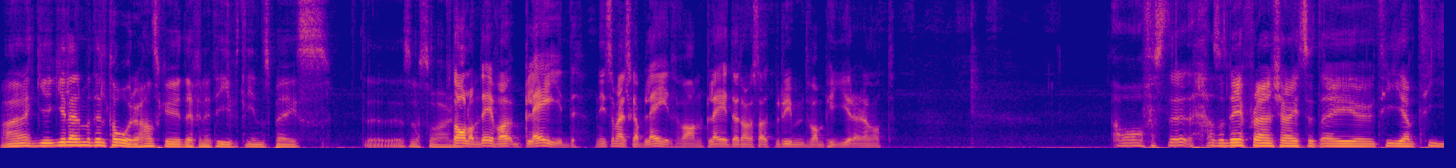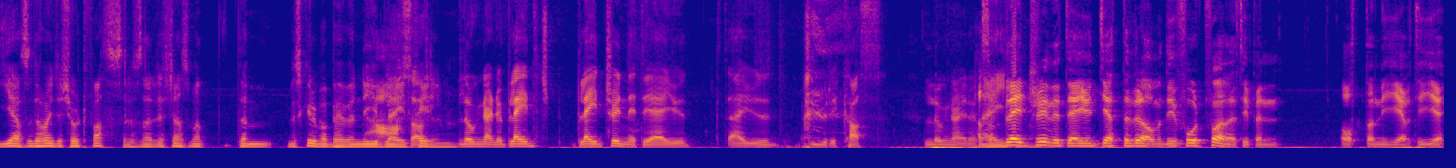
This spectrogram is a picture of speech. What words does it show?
Nej, Gu- Guillermo del Toro, han ska ju definitivt in space. Så, så är det. tal om det, vad Blade. Ni som älskar Blade för fan. Blade är någon slags rymdvampyr eller något. Ja, fast det, alltså det franchiset är ju 10 av 10. Alltså det har inte kört fast eller så. Det känns som att den, vi skulle bara behöva en ny Ja, alltså, Blade-film. Lugna dig nu, Blade, Blade Trinity är ju, är ju urkass. Lugna dig nu. Alltså Nej. Blade Trinity är ju inte jättebra men det är ju fortfarande typ en 8-9 av 10.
